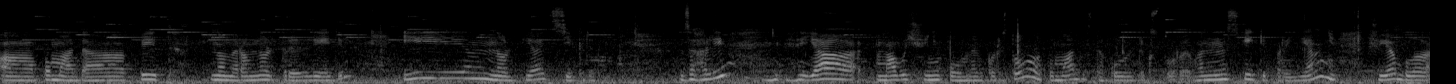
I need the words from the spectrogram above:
а, помада під номером 03 Lady і 05 Secret. Взагалі, я, мабуть, ще ніколи не використовувала помади з такою текстурою. Вони настільки приємні, що я була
